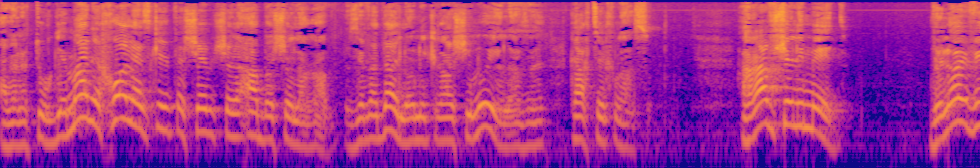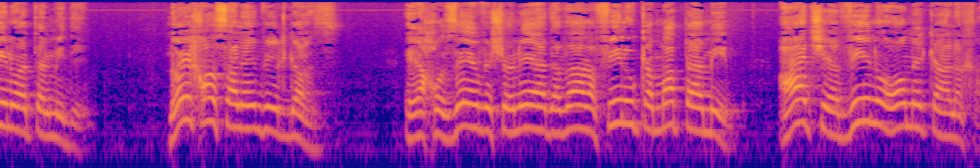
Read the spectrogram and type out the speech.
אבל התורגמן יכול להזכיר את השם של האבא של הרב. וזה ודאי לא נקרא שינוי, אלא זה, כך צריך לעשות. הרב שלימד ולא הבינו התלמידים, לא יכעוס עליהם וירגז, אלא חוזר ושונה הדבר אפילו כמה פעמים, עד שיבינו עומק ההלכה.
